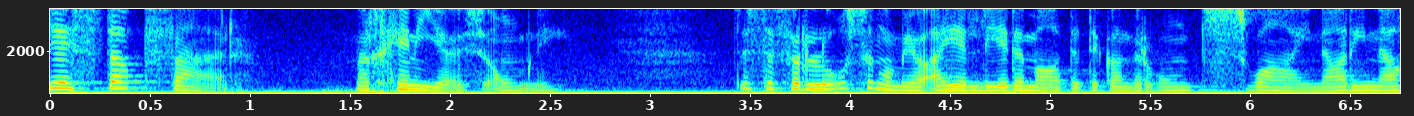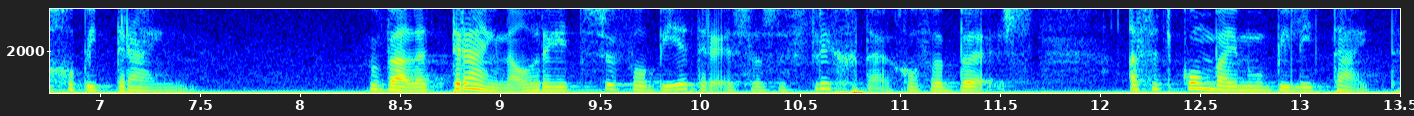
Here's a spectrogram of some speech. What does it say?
Jy stap ver, maar geen juis om nie. Dis 'n verlossing om jou eie ledemate te kan rondswaai na die nag op die trein hoewel 'n trein alreeds soveel beter is as 'n vliegtuig of 'n bus as dit kom by mobiliteit.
